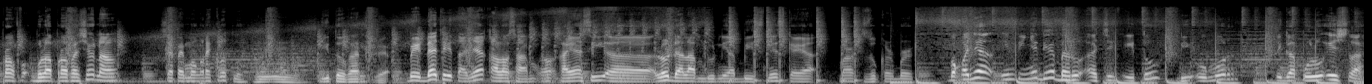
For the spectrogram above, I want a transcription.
prof- bola profesional, siapa yang mau ngerekrut lu? Hmm. Gitu kan. Ya. Beda ceritanya kalau sama kayak si eh, lo dalam dunia bisnis kayak Mark Zuckerberg. Pokoknya intinya dia baru achieve itu di umur 30 ish lah.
